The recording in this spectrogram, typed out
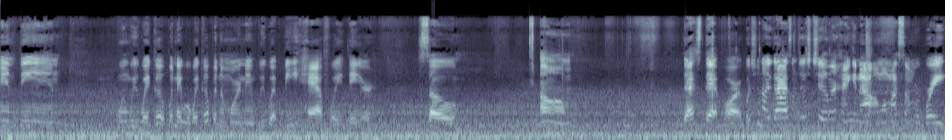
and then when we wake up, when they would wake up in the morning, we would be halfway there. So um that's that part. But you know guys i'm just chilling hanging out. I'm on my summer break.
